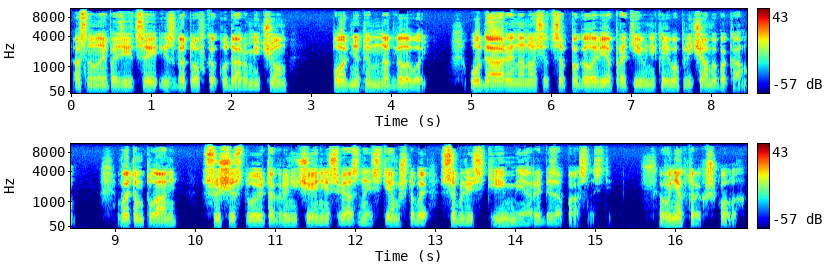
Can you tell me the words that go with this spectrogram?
Основная позиция — изготовка к удару мечом поднятым над головой. Удары наносятся по голове противника, его плечам и бокам. В этом плане существуют ограничения, связанные с тем, чтобы соблюсти меры безопасности. В некоторых школах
